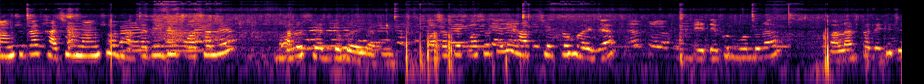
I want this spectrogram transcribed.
মাংসটা, খাসির মাংস, ঢাকা দিয়ে দিয়ে কষালে ভালো সেদ্ধ হয়ে যাবে। কষাতে কষাতে হাফ সেদ্ধ হয়ে যায়। এই দেখুন বন্ধুরা, কালারটা দেখেছি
